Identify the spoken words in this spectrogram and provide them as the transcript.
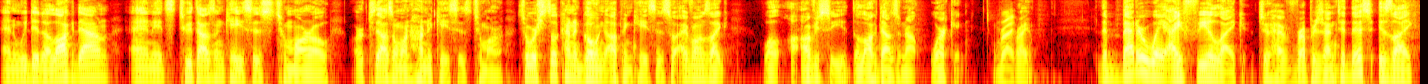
and we did a lockdown, and it's 2,000 cases tomorrow, or 2,100 cases tomorrow. So we're still kind of going up in cases. So everyone's like, well, obviously the lockdowns are not working, Right. right? The better way I feel like to have represented this is like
